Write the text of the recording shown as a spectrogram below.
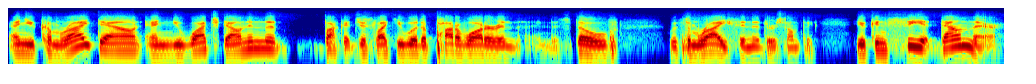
and you come right down and you watch down in the bucket just like you would a pot of water in, in the stove with some rice in it or something. You can see it down there.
